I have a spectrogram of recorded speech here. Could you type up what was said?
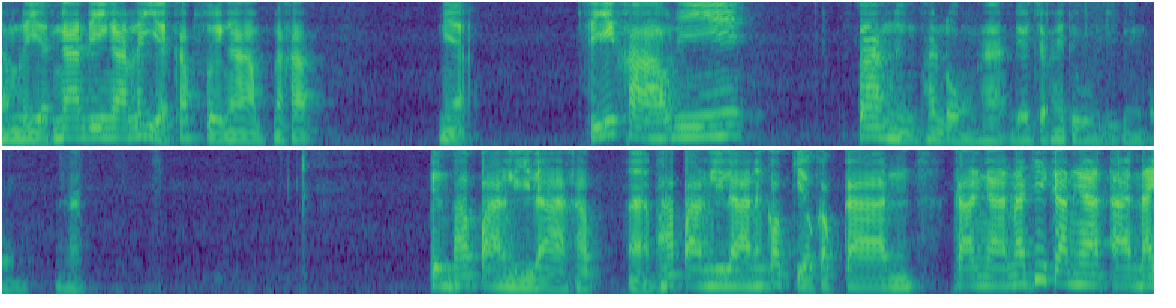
ทำละเอียดงานดีงานละเอียดครับสวยงามนะครับ เนี่ย สีขาวนี้สร้างหนึ่งพันองค์ฮะ เดี๋ยวจะให้ดูอีกหนึ่งองค์นะฮะเป็นพระปางลีลาครับอ่าพระปางลีลานั้นก็เกี่ยวกับการการงานหน้าที่การงานอ่านา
